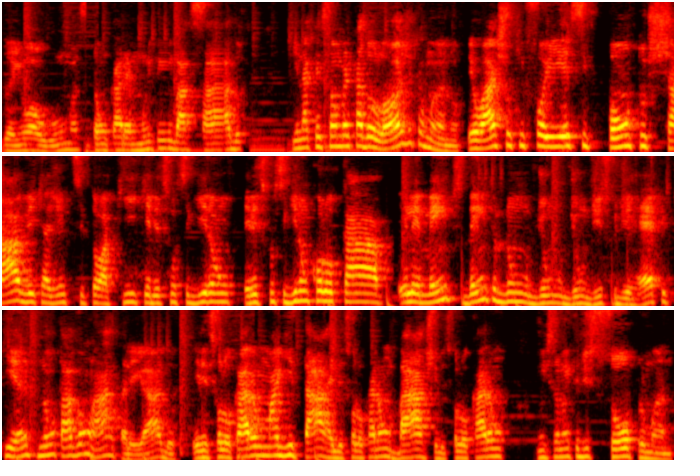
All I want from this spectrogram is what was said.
ganhou algumas. Então, o cara é muito embaçado. E na questão mercadológica, mano, eu acho que foi esse ponto chave que a gente citou aqui, que eles conseguiram, eles conseguiram colocar elementos dentro de um, de um, de um disco de rap que antes não estavam lá, tá ligado? Eles colocaram uma guitarra, eles colocaram baixo, eles colocaram um instrumento de sopro, mano.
